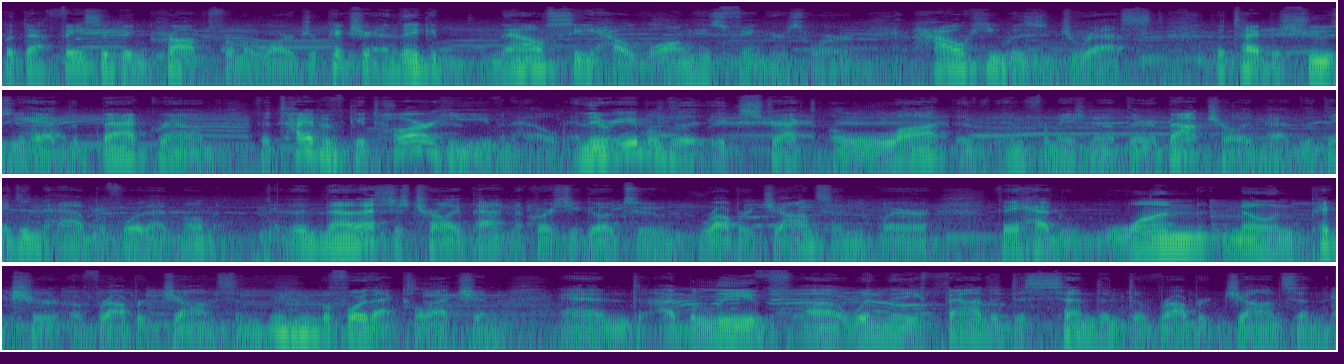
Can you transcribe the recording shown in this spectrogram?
but that face had been cropped from a larger picture, and they could now see how long his fingers were, how he was dressed, the type of shoes he had, the background, the type of guitar he even held. And they were able to extract a lot of information out there about Charlie Patton that they didn't have before that moment. Now, that's just Charlie Patton. Of course, you go to Robert Johnson, where they had one known picture of Robert Johnson Mhm. before that collection. And I believe uh, when they found a descendant of Robert Johnson,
